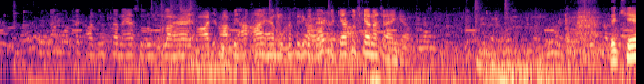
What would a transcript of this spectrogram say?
खादिम का नया शोरूम खुला है। आज आप यहाँ आए हैं मुख्य के तौर पर क्या कुछ कहना चाहेंगे आप? देखिए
